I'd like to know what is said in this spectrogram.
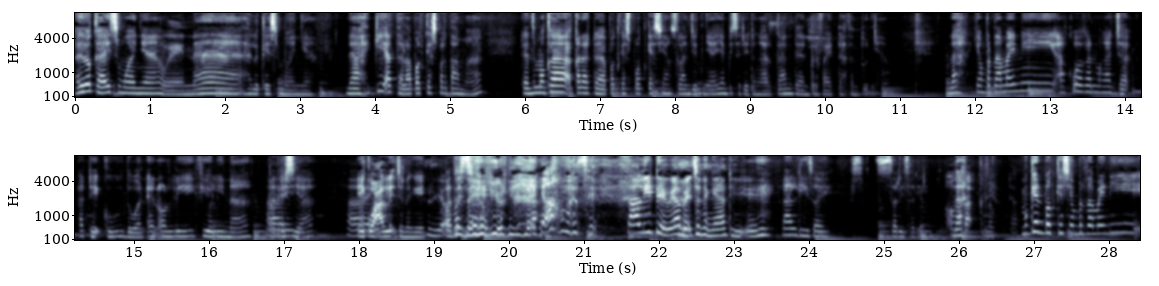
Halo guys semuanya, Wena. Halo guys semuanya. Nah, ini adalah podcast pertama dan semoga akan ada podcast-podcast yang selanjutnya yang bisa didengarkan dan berfaedah tentunya. Nah, yang pertama ini aku akan mengajak adikku, the one and only Violina Patricia. Hai. Eh, kualik jenenge. Ya Patricia? Violina. ya apa sih lali dewe ambek jenenge adike Lali, sorry. Sorry, sorry. oh, nah, lockdown Mungkin podcast yang pertama ini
